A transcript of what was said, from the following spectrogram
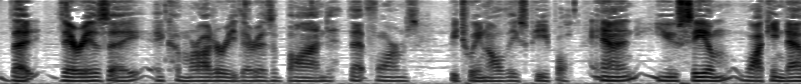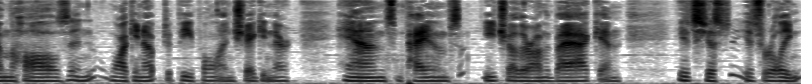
But there is a, a camaraderie, there is a bond that forms between all these people. And you see them walking down the halls and walking up to people and shaking their hands and patting each other on the back and it's just it's really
